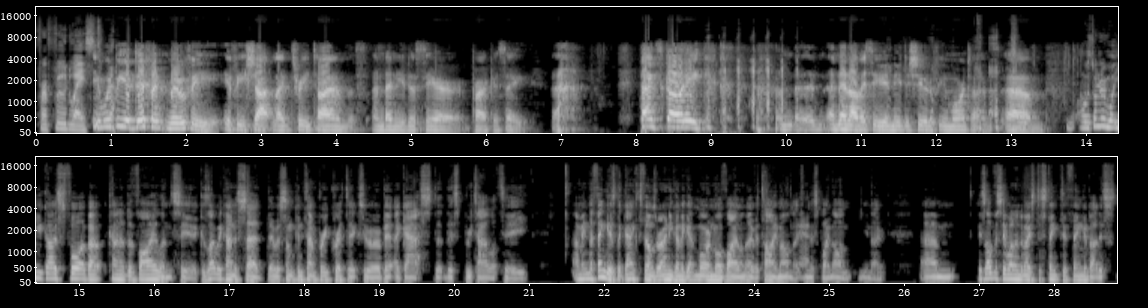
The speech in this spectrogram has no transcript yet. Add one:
for food waste. it would be a different movie if he shot like three times, and then you just hear Parker say, "Thanks, Cody," and, and and then obviously you need to shoot a few more times. Um, I was wondering what you guys thought about kind of the violence here, because like we kind of said, there were some contemporary critics who were a bit aghast at this brutality. I mean, the thing is that gangster films are only going to get more and more violent over time, aren't they? Yeah. From this point on, you know, um, it's obviously one of the most distinctive thing about this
